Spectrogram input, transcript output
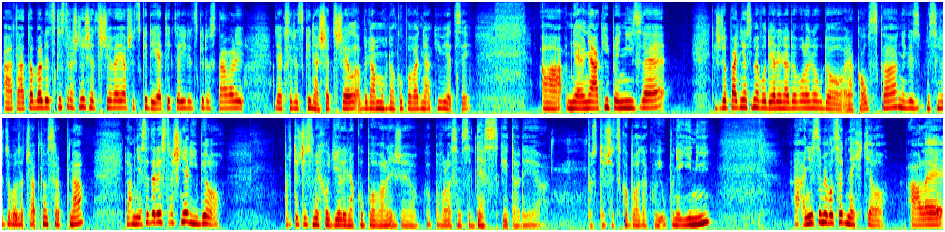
A táta byl vždycky strašně šetřivý a všechny diety, které vždycky dostávali, jak se vždycky našetřil, aby nám mohl nakupovat nějaké věci a měl nějaký peníze, takže dopadně jsme odjeli na dovolenou do Rakouska, někdy, myslím, že to bylo začátkem srpna. No a mně se tady strašně líbilo, protože jsme chodili, nakupovali, že jo, kupovala jsem si desky tady a prostě všechno bylo takový úplně jiný. A ani se mi odsaď nechtělo, ale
